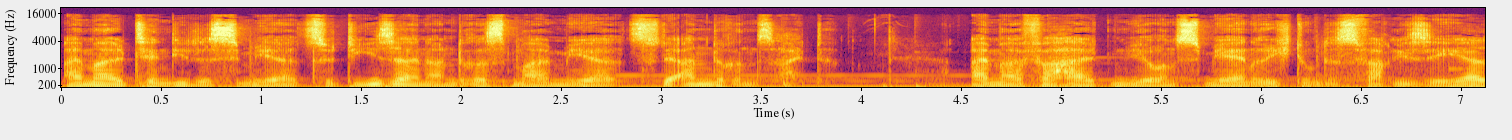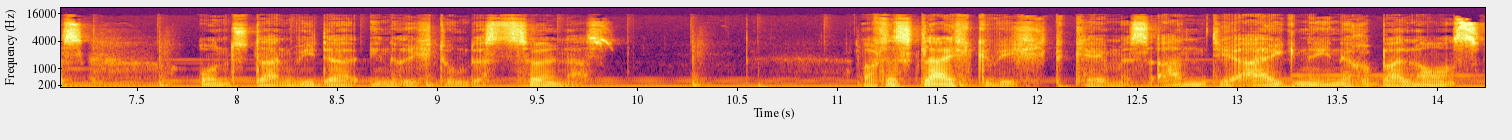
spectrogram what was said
Einmal tendiert es mehr zu dieser, ein anderes Mal mehr zu der anderen Seite. Einmal verhalten wir uns mehr in Richtung des Pharisäers und dann wieder in Richtung des Zöllners. Auf das Gleichgewicht käme es an, die eigene innere Balance.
